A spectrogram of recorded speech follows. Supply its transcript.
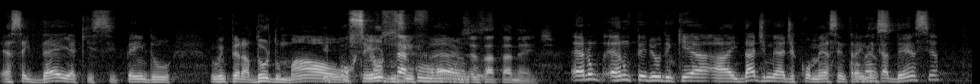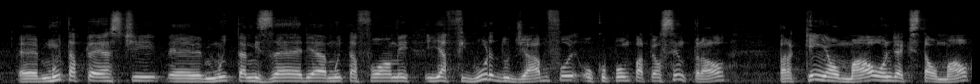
Essa ideia que se tem do o imperador do mal, o senhor o dos século infernos. XI, exatamente. Era um, era um período em que a, a Idade Média começa a entrar começa. em decadência, é, muita peste, é, muita miséria, muita fome, e a figura do diabo foi, ocupou um papel central para quem é o mal, onde é que está o mal,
